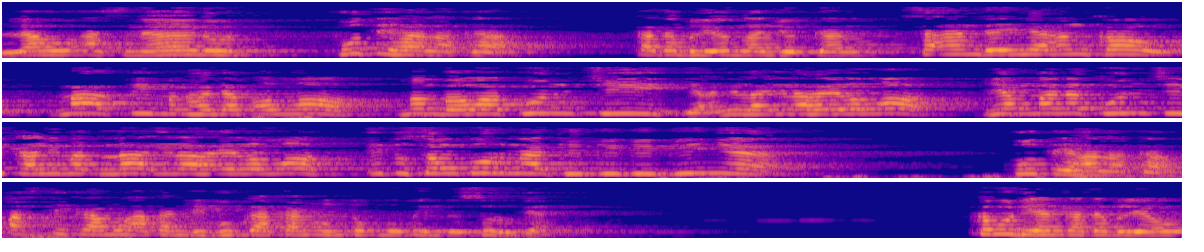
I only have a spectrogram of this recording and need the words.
lahu asnanun futiha laka. Kata beliau melanjutkan, seandainya engkau mati menghadap Allah membawa kunci, yakni la ilaha illallah yang mana kunci kalimat la ilaha illallah itu sempurna gigi-giginya. Putih halaka, pasti kamu akan dibukakan untukmu pintu surga. Kemudian kata beliau,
